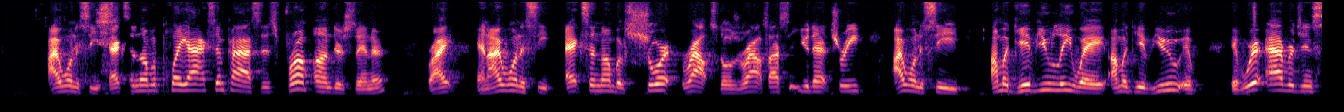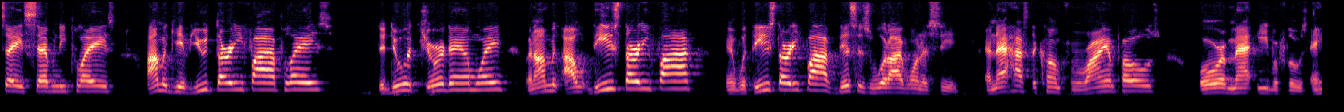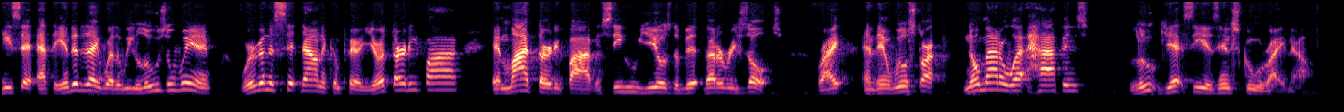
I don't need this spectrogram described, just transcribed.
I want to see X number play action passes from under center, right? And I want to see X number of short routes. Those routes I see you that tree. I want to see. I'm gonna give you leeway. I'm gonna give you if if we're averaging say 70 plays, I'm gonna give you 35 plays to do it your damn way. And I'm these 35, and with these 35, this is what I want to see. And that has to come from Ryan Poles or Matt Eberflus. And he said, at the end of the day, whether we lose or win, we're going to sit down and compare your 35 and my 35 and see who yields the bit better results, right? And then we'll start. No matter what happens, Luke Getsy is in school right now,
